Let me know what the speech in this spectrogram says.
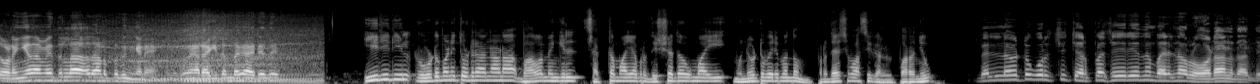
തുടങ്ങിയ സമയത്തുള്ള അതാണ് ഇപ്പോൾ ഇങ്ങനെ. നേരാക്കിട്ട് നേരാക്കിയിട്ട് എന്താ കാര്യം ഇത്? ഈ രീതിയിൽ റോഡ് പണി തുടരാനാണ് ഭാവമെങ്കിൽ ശക്തമായ പ്രതിഷേധവുമായി മുന്നോട്ട് വരുമെന്നും പ്രദേശവാസികൾ പറഞ്ഞു. വെള്ളോട്ട് കുറിച്ച് ചെർപ്പശ്ശേരി എന്ന് പറയുന്ന റോഡാണ് അത്.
